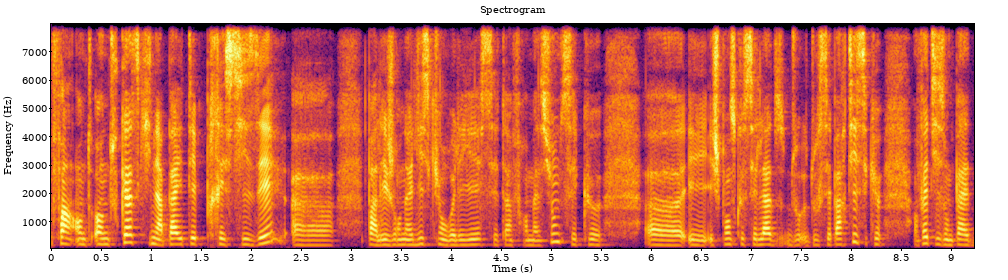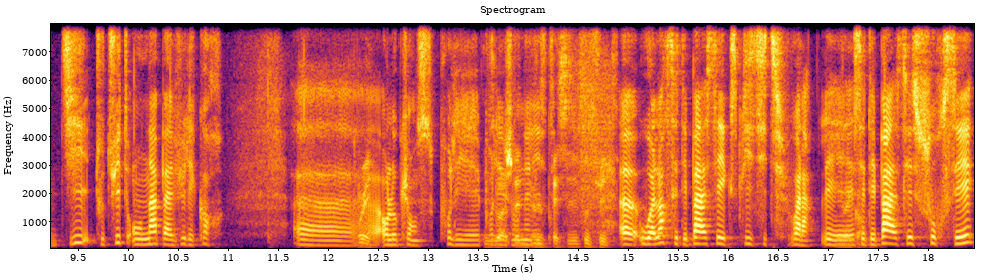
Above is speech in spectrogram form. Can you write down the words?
enfin, en, tout cas, ce qui n'a pas été précisé euh, par les journalistes qui ont relayé cette information, c'est que, euh, et, je pense que c'est là d'où c'est parti, c'est qu'en en fait, ils n'ont pas dit tout de suite, on n'a pas vu les corps. Euh, en l'occurrence, pour les, pour les journalistes. tout de suite. Euh, ou alors, c'était pas assez explicite. Voilà, c'était pas assez sourcé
